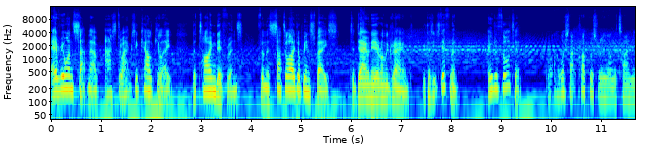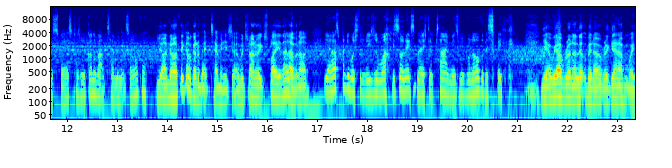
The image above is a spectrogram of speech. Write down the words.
Everyone's sat nav has to actually calculate the time difference from the satellite up in space to down here on the ground because it's different. Who'd have thought it? I wish that clock was running on the time and space because we've gone about 10 minutes over. Yeah, no, I think I've got about 10 minutes over trying to explain that, haven't I? Yeah, that's pretty much the reason why. So the explanation of time means we've run over this week. Yeah, we have run a little bit over again, haven't we?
